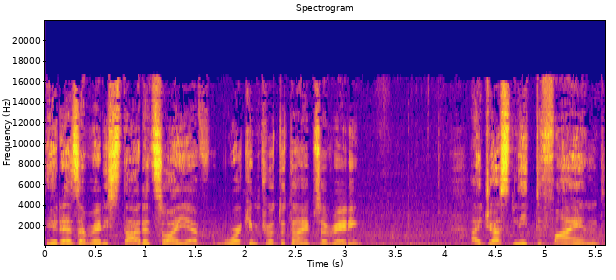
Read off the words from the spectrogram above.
it has already started, so I have working prototypes already. I just need to find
